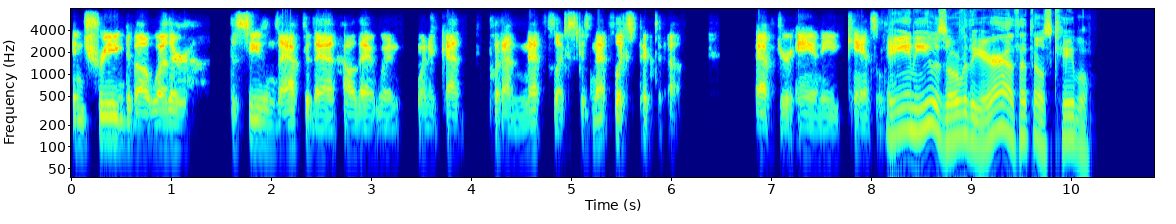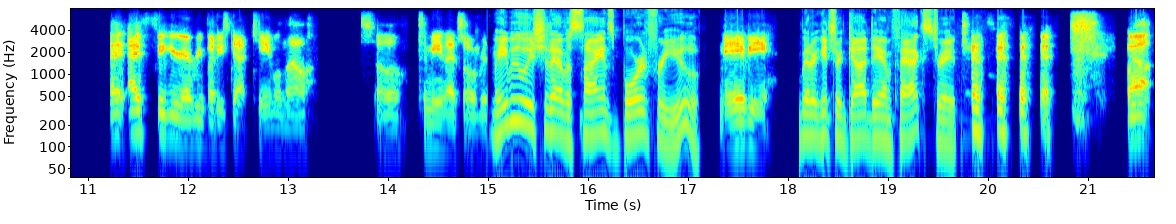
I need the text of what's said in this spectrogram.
intrigued about whether the seasons after that how that went when it got put on Netflix because Netflix picked it up after A and E canceled. A and E was over the air. I thought that was cable. I, I figure everybody's got cable now, so to me that's over. Maybe we should have a science board for you. Maybe. Better get your goddamn facts straight. well,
